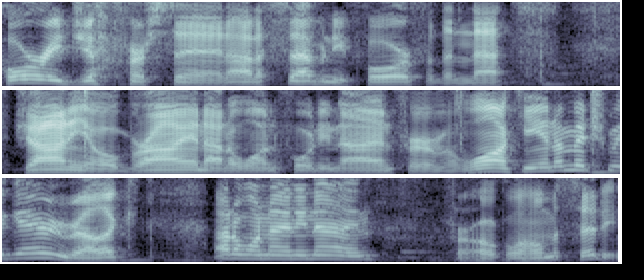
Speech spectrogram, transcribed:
Cory Jefferson out of 74 for the Nets. Johnny O'Bryant out of 149 for Milwaukee. And a Mitch McGary relic out of 199 for Oklahoma City.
